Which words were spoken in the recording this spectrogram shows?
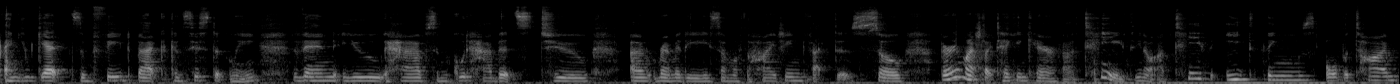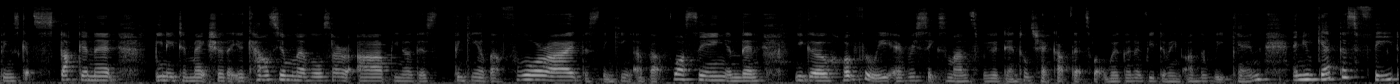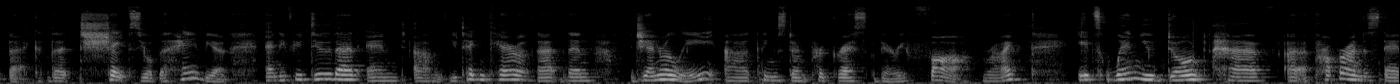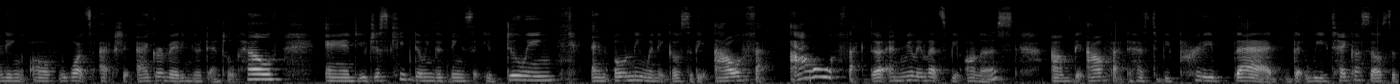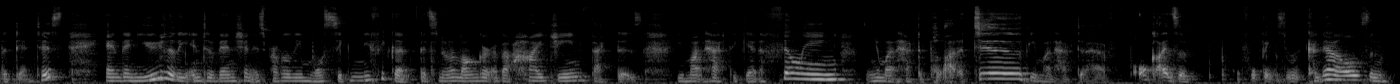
and you get some feedback consistently, then you have some good habits to uh, remedy some of the hygiene factors. So, very much like taking care of our teeth. You know, our teeth eat things all the time, things get stuck in it. You need to make sure that your calcium levels are up. You know, there's thinking about fluoride, there's thinking about flossing, and then you go hopefully every six months for your dental checkup. That's what we're going to be doing on the weekend. And you get this feedback that shapes your behavior. And if you do that and um, you're taking care of that, then generally uh, things don't progress very far, right? It's when you don't have a proper understanding of what's actually aggravating your dental health and you just keep doing the things that you're doing, and only when it goes to the hour factor owl factor, and really let's be honest, um, the owl factor has to be pretty bad that we take ourselves to the dentist, and then usually the intervention is probably more significant. It's no longer about hygiene factors. You might have to get a filling, you might have to pull out a tooth, you might have to have all kinds of awful things, root canals, and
